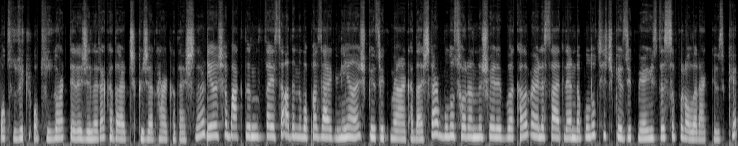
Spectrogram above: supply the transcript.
33-34 derecelere kadar çıkacak arkadaşlar. Yağışa baktığımızda ise Adana'da pazar günü yağış gözükmüyor arkadaşlar. Bulut oranına şöyle bir bakalım. Öğle saatlerinde bulut hiç gözükmüyor. %0 olarak gözüküyor.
